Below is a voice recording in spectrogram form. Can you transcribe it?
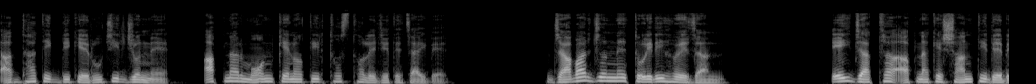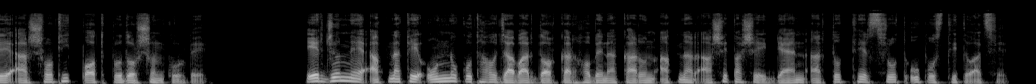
আধ্যাত্মিক দিকে রুচির জন্যে আপনার মন কেন তীর্থস্থলে যেতে চাইবে? যাবার জন্যে তৈরি হয়ে যান। এই যাত্রা আপনাকে শান্তি দেবে আর সঠিক পথ প্রদর্শন করবে। এর জন্যে আপনাকে অন্য কোথাও যাবার দরকার হবে না কারণ আপনার আশেপাশে জ্ঞান আর তথ্যের স্রোত উপস্থিত আছে।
